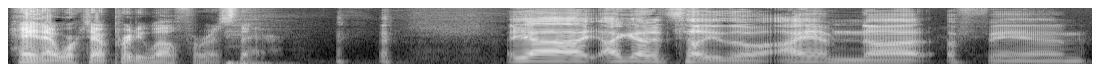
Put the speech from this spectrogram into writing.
hey, that worked out pretty well for us there. Yeah, I, I got to tell you though, I am not a fan.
